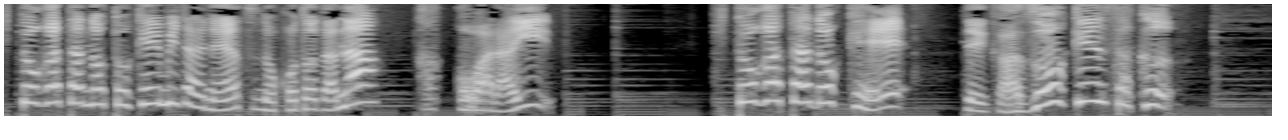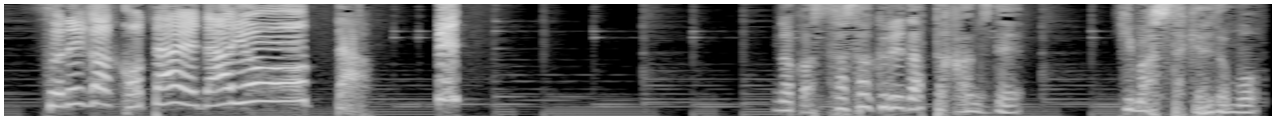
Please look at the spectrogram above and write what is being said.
人型の時計みたいなやつのことだな。かっこ笑い。人型時計って画像検索。それが答えだよーった。ぺっなんかささくれだった感じで来ましたけれども。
